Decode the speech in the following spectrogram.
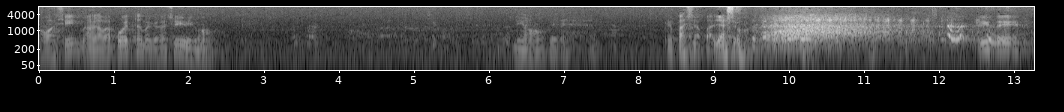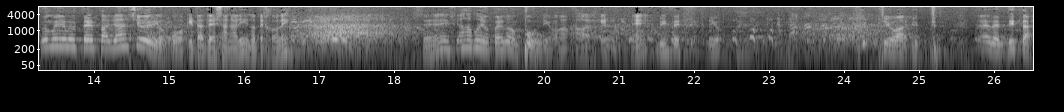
Hago así, me abre la puerta, me quedo así y digo... Digo, ¿qué, qué pasa, payaso? Dice, no me llame usted payaso. Y digo, pues quítate esa nariz, no te jodes. Dice, "Sí, ah, bueno, perdón. Pum, digo, "Ah, ahora qué, ¿eh? Dice, digo, digo, "Ay, eres dentista.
